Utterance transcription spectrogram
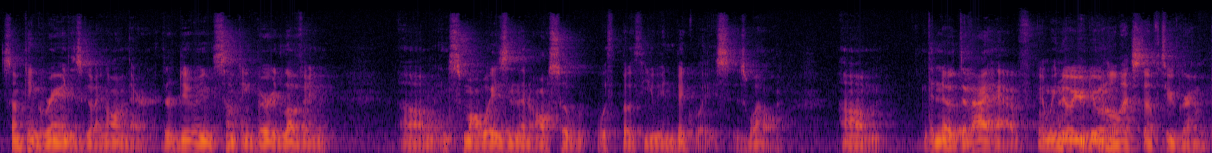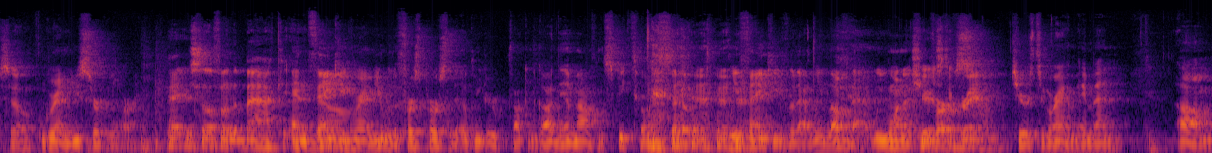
Something grand is going on there. They're doing something very loving um, in small ways and then also with both you in big ways as well. Um, the note that I have, And we know you're doing all that stuff too, Graham. So Graham, you certainly are. pat yourself on the back. And thank you, um, Graham. You were the first person to open your fucking goddamn mouth and speak to us. So we thank you for that. We love that. We want to Cheers to. Graham. Cheers to Graham. Amen. Um,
